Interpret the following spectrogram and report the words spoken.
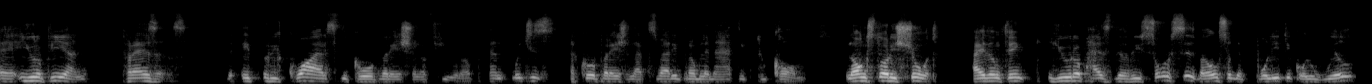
uh, European presence it requires the cooperation of Europe, and which is a cooperation that's very problematic to come. Long story short, I don't think Europe has the resources, but also the political will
